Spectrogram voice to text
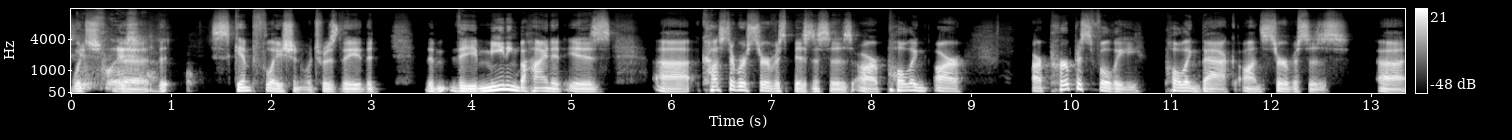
which the, the skimpflation, which was the the the the meaning behind it is uh, customer service businesses are pulling are are purposefully pulling back on services uh,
